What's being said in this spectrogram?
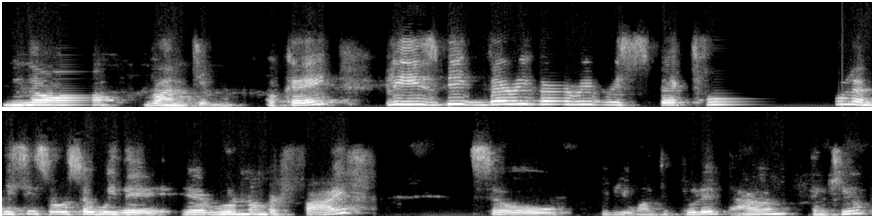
No ranting, okay? Please be very, very respectful. And this is also with the, rule number five. So if you want to put it, Aaron, thank you.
